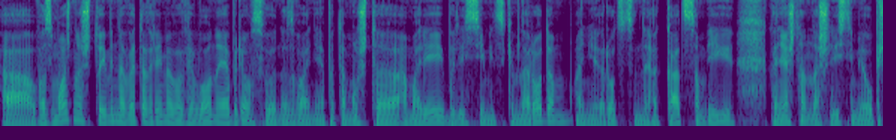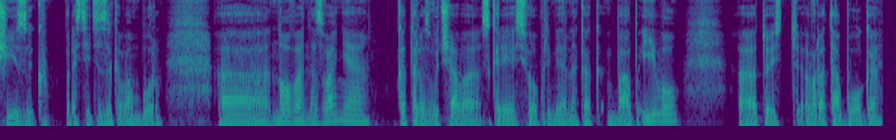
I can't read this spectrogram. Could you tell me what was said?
А, возможно, что именно в это время Вавилон и обрел свое название, потому что амареи были семитским народом, они родственны акадцам, и, конечно, нашли с ними общий язык. Простите за каламбур. А, новое название, которое звучало, скорее всего, примерно как Баб-Илу, Э, то есть врата Бога,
